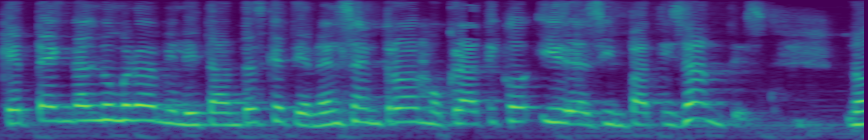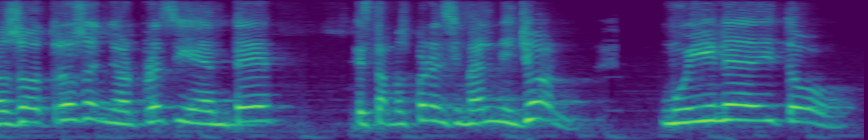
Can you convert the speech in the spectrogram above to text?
que tenga el número de militantes que tiene el Centro Democrático y de simpatizantes. Nosotros, señor presidente, estamos por encima del millón. Muy inédito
